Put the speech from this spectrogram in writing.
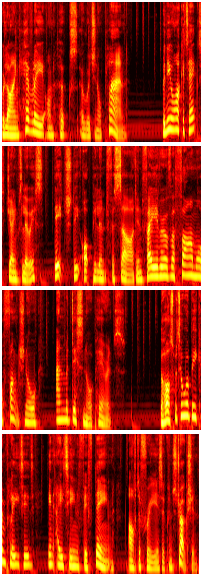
relying heavily on Hooke's original plan. The new architect, James Lewis, ditched the opulent facade in favour of a far more functional and medicinal appearance. The hospital would be completed in 1815 after three years of construction,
